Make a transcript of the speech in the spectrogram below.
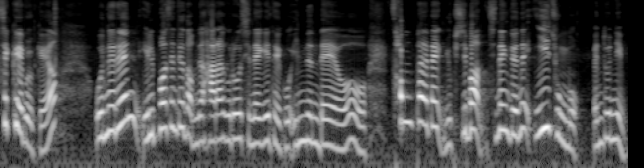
체크해 볼게요. 오늘은 1% 넘는 하락으로 진행이 되고 있는데요. 1860원 진행되는 이 종목. 멘토님,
